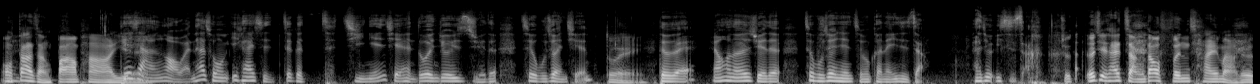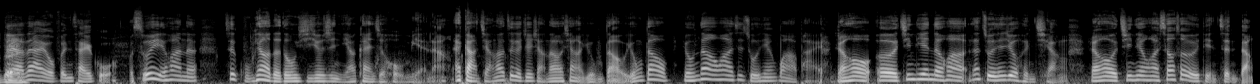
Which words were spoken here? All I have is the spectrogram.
哦，大涨八趴耶！Tesla 很好玩，它从一开始这个几年前，很多人就一直觉得这个不赚钱，对对不对？然后呢，就觉得这不赚钱，怎么可能一直涨？它就一直涨，就而且还涨到分拆嘛，对不对？对啊，它还有分拆过。所以的话呢，这股票的东西就是你要看是后面啊。哎，刚讲到这个，就讲到像永道，永道，永道的话是昨天挂牌，然后呃，今天的话，那昨天就很强，然后今天的话稍稍有一点震荡。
